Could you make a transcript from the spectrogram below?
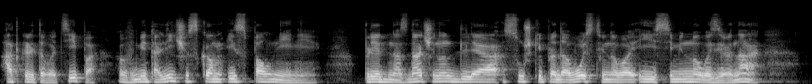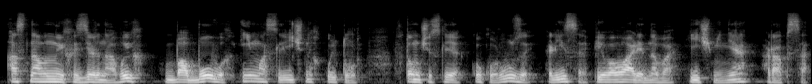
открытого типа в металлическом исполнении. Предназначена для сушки продовольственного и семенного зерна, основных зерновых, бобовых и масличных культур, в том числе кукурузы, риса, пивоваренного ячменя, рапса.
